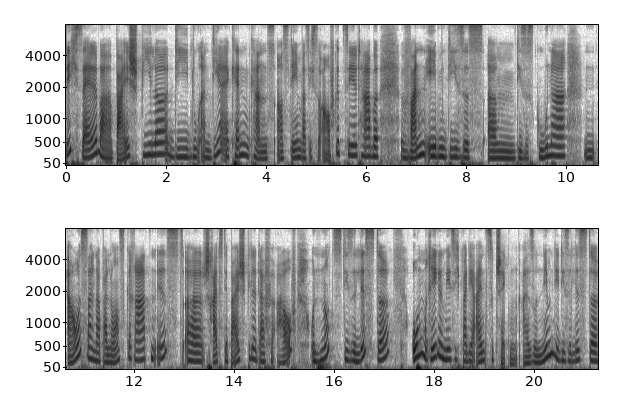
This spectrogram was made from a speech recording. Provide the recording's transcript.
dich selber Beispiele, die du an dir erkennen kannst aus dem, was ich so aufgezählt habe, wann eben dieses, ähm, dieses Guna aus seiner seiner Balance geraten ist, äh, schreibst dir Beispiele dafür auf und nutzt diese Liste, um regelmäßig bei dir einzuchecken. Also nimm dir diese Liste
